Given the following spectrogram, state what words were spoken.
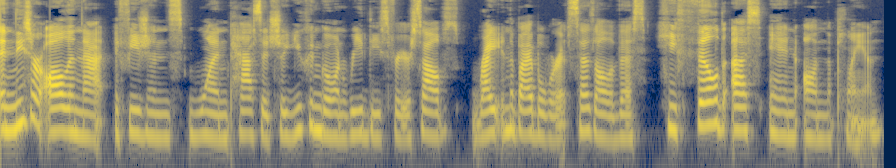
and these are all in that Ephesians 1 passage. So you can go and read these for yourselves right in the Bible where it says all of this. He filled us in on the plan.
